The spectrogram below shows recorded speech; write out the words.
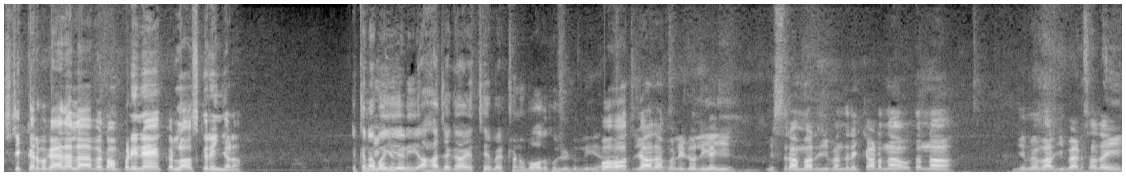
ਸਟicker ਬਕਾਇਦਾ ਲਾਇਆ ਹੋਇਆ ਕੰਪਨੀ ਨੇ ਕਰਲੋਸਕਰ ਇੰਜਨ ਇੱਕ ਨਾ ਬਾਈ ਜਿਹੜੀ ਆਹ ਜਗ੍ਹਾ ਇੱਥੇ ਬੈਠਣ ਨੂੰ ਬਹੁਤ ਖੁੱਲੀ ਡੁੱਲੀ ਆ। ਬਹੁਤ ਜ਼ਿਆਦਾ ਖੁੱਲੀ ਡੁੱਲੀ ਆ ਜੀ। ਜਿਸ ਤਰ੍ਹਾਂ ਮਰਜ਼ੀ ਬੰਦੇ ਨੇ ਚੜਨਾ ਉਤਰਨਾ ਜਿਵੇਂ ਮਰਜ਼ੀ ਬੈਠ ਸਕਦਾ ਜੀ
